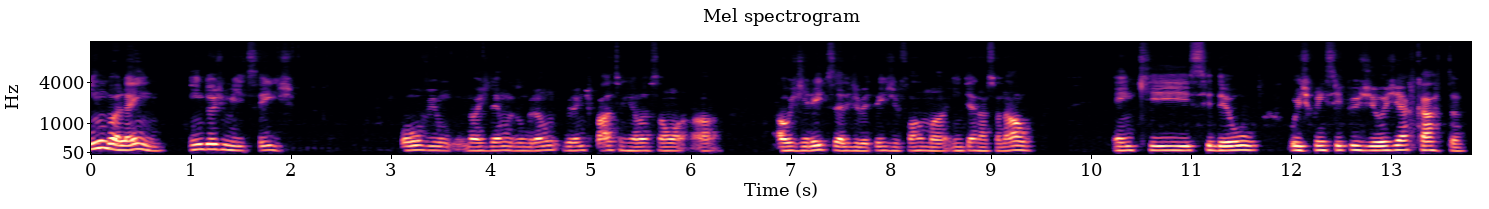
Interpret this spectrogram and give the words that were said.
Indo além, em 2006, houve um, nós demos um grão, grande passo em relação a, aos direitos LGBTs de forma internacional, em que se deu os princípios de hoje a carta,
